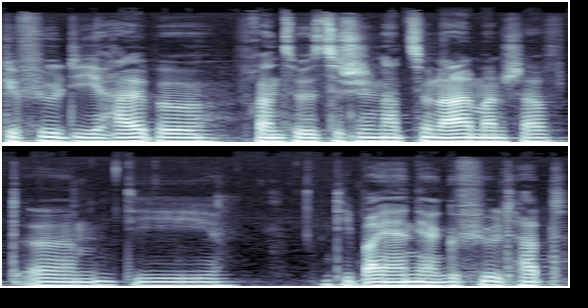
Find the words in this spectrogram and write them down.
gefühlt die halbe französische Nationalmannschaft, ähm, die, die Bayern ja gefühlt hat.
